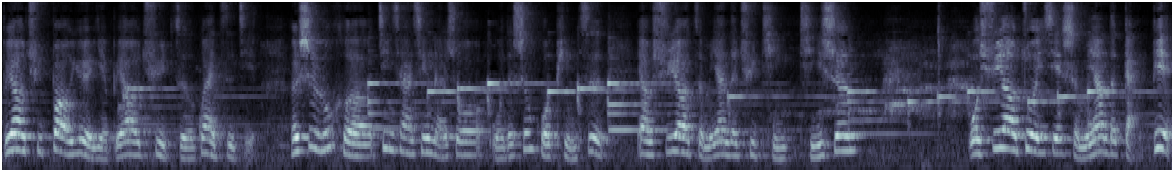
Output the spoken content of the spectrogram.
不要去抱怨，也不要去责怪自己，而是如何静下心来说，我的生活品质要需要怎么样的去提提升，我需要做一些什么样的改变，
